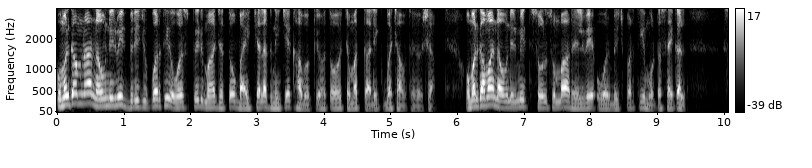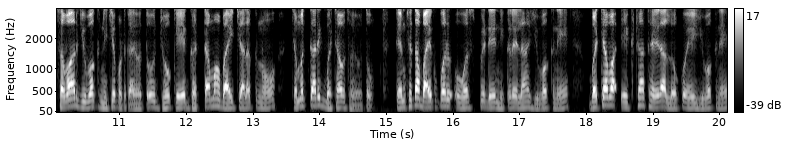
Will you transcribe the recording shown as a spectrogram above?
ઉમરગામના નવનિર્મિત બ્રિજ ઉપરથી ઓવરસ્પીડમાં જતો બાઇક ચાલક નીચે ખાબક્યો હતો. ચમત્કારિક બચાવ થયો છે. ઉમરગામમાં નવનિર્મિત સોલસુમા રેલવે ઓવરબ્રિજ પરથી મોટરસાયકલ સવાર યુવક નીચે પટકાયો હતો, જો કે ઘટનામાં બાઇક ચાલકનો ચમત્કારિક બચાવ થયો હતો. તેમ છતાં બાઇક ઉપર ઓવરસ્પીડે નીકળેલા યુવકને બચાવવા એકઠા થયેલા લોકોએ યુવકને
